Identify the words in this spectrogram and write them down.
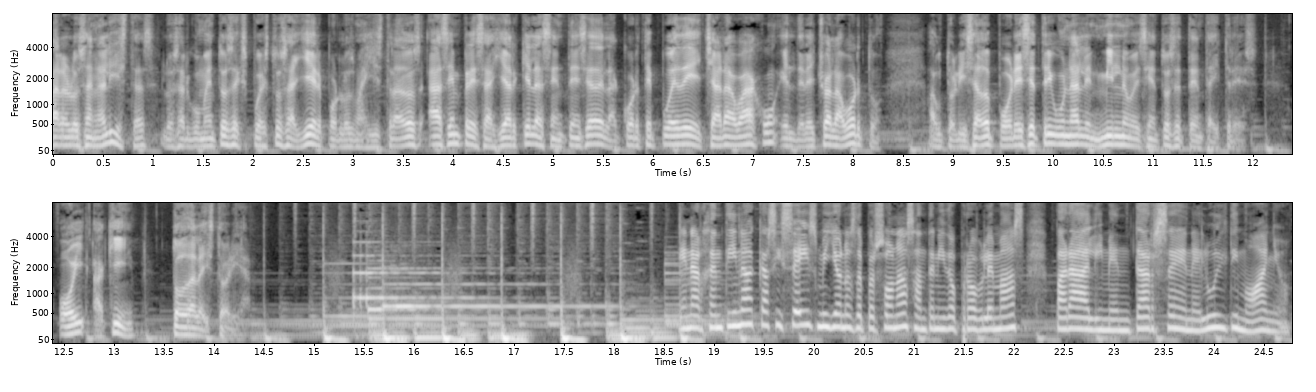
Para los analistas, los argumentos expuestos ayer por los magistrados hacen presagiar que la sentencia de la Corte puede echar abajo el derecho al aborto, autorizado por ese tribunal en 1973. Hoy, aquí, toda la historia. En Argentina, casi 6 millones de personas han tenido problemas para alimentarse en el último año.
